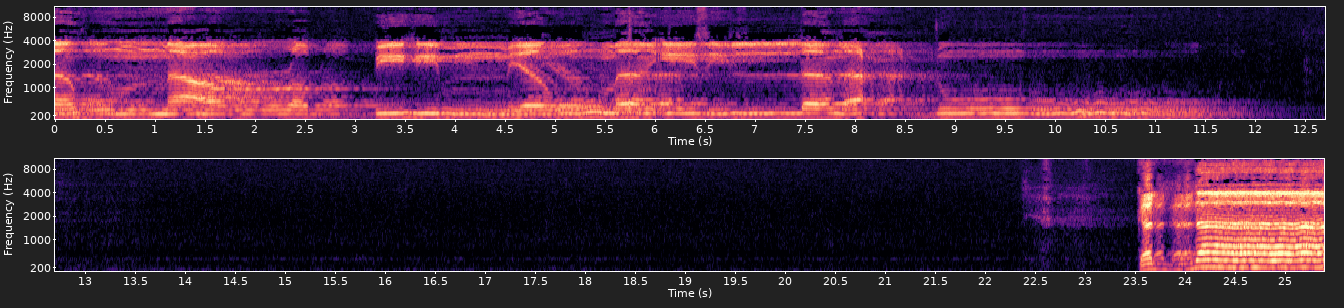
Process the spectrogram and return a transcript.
إنهم عن ربهم يومئذ لمحجوب كذاب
